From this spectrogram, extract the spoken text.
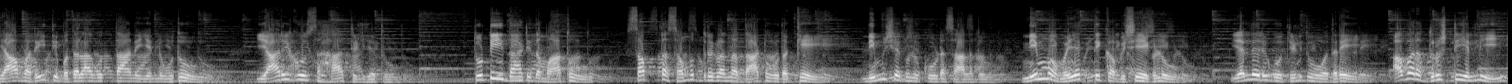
ಯಾವ ರೀತಿ ಬದಲಾಗುತ್ತಾನೆ ಎನ್ನುವುದು ಯಾರಿಗೂ ಸಹ ತಿಳಿಯದು. ತುಟಿ ದಾಟಿದ ಮಾತು ಸಪ್ತ ಸಮುದ್ರಗಳನ್ನು ದಾಟುವುದಕ್ಕೆ ನಿಮಿಷಗಳು ಕೂಡ ಸಾಲದು. ನಿಮ್ಮ ವೈಯಕ್ತಿಕ ವಿಷಯಗಳು ಎಲ್ಲರಿಗೂ ತಿಳಿದು ಹೋದರೆ ಅವರ ದೃಷ್ಟಿಯಲ್ಲಿ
